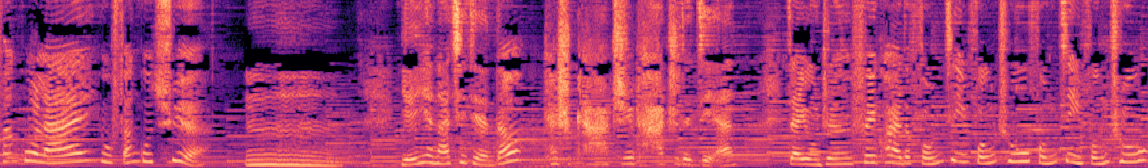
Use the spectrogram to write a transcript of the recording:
翻过来又翻过去。嗯，爷爷拿起剪刀，开始咔吱咔吱的剪，再用针飞快的缝进缝出，缝进缝出。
